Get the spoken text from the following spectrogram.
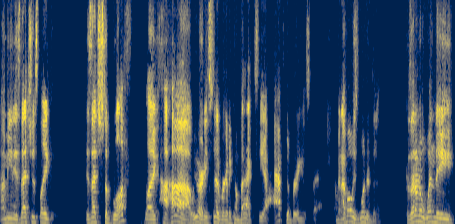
I mean, is that just like, is that just a bluff? Like, haha, we already said we're gonna come back, so you have to bring us back. I mean, I've always wondered that because I don't know when they,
